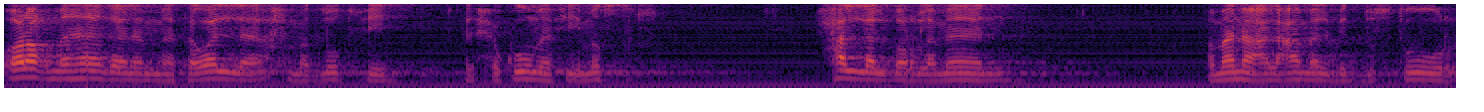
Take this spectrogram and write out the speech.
ورغم هذا لما تولى أحمد لطفي الحكومة في مصر حل البرلمان ومنع العمل بالدستور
